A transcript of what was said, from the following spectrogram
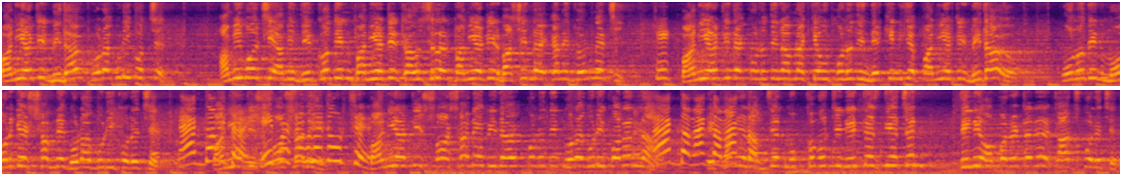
পানিহাটির বিধায়ক ঘোরাঘুরি করছেন আমি বলছি আমি দীর্ঘদিন পানিহাটির কাউন্সিলর পানিহাটির বাসিন্দা এখানে জন্মেছি। পানিহাটিতে কোনোদিন আমরা কেউ কোনোদিন দেখিনি যে পানিহাটির বিধায়ক কোনোদিন মর্গের সামনে ঘোরাঘুরি করেছে। প্রশ্নগুলোই শ্মশানে- বিধায়ক কোনোদিন ঘোরাঘুরি করেন না। রাজ্যের মুখ্যমন্ত্রী নির্দেশ দিয়েছেন তিনি অপারেটরের কাজ করেছেন।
